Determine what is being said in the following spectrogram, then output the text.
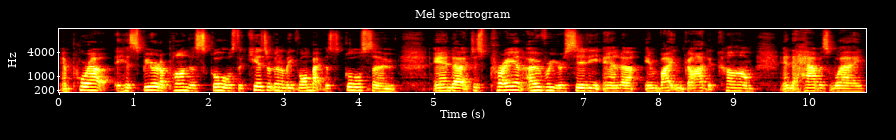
and pour out His Spirit upon the schools. The kids are going to be going back to school soon. And uh, just praying over your city and uh, inviting God to come and to have His way.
